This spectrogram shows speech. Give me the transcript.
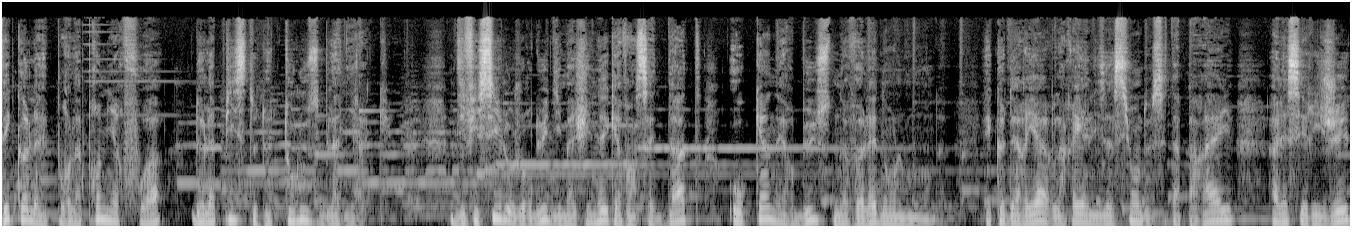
décollait pour la première fois de la piste de Toulouse-Blagnac. Difficile aujourd'hui d'imaginer qu'avant cette date, aucun Airbus ne volait dans le monde et que derrière la réalisation de cet appareil allait s'ériger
